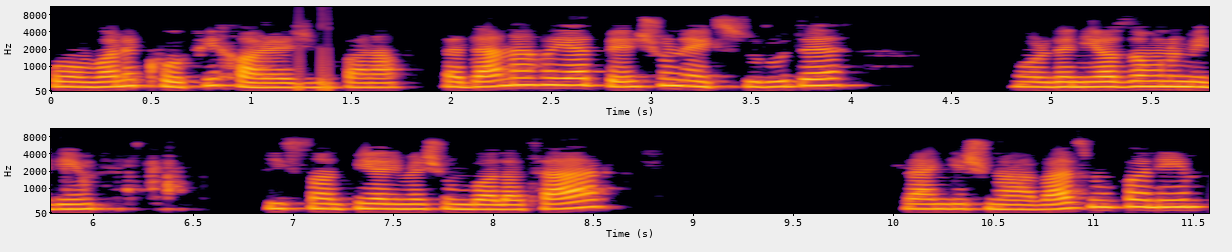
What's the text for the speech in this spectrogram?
به عنوان کپی خارج می‌کنم. و در نهایت بهشون extrude مورد نیازمون رو میدیم. 20 سانت میاریمشون بالاتر. رنگشون رو عوض می‌کنیم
